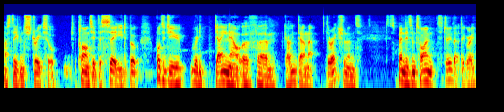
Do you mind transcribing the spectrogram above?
how Stephen Street sort of planted the seed, but what did you really gain out of um, going down that direction and spending some time to do that degree?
